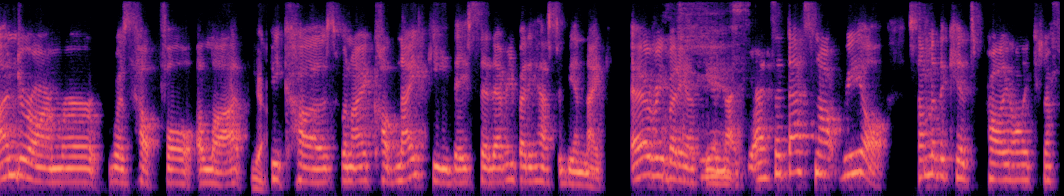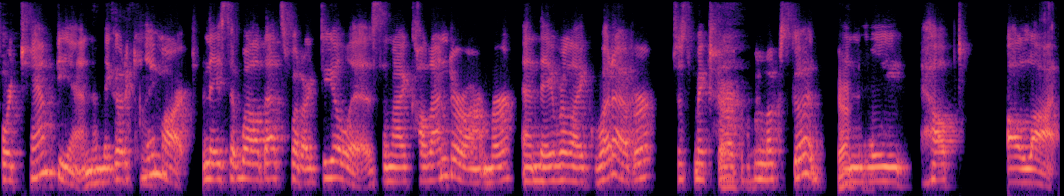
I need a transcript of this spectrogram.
Under Armour was helpful a lot Yeah. because when I called Nike, they said everybody has to be a Nike. Everybody has to be a Nike. I said, that's not real. Some of the kids probably only can afford Champion and they go to Kmart. And they said, well, that's what our deal is. And I called Under Armour and they were like, whatever, just make sure Yeah. everything looks good. Yeah. And they helped a lot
